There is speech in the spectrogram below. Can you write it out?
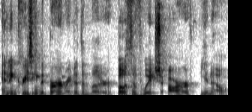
and increasing the burn rate of the motor, both of which are, you know,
